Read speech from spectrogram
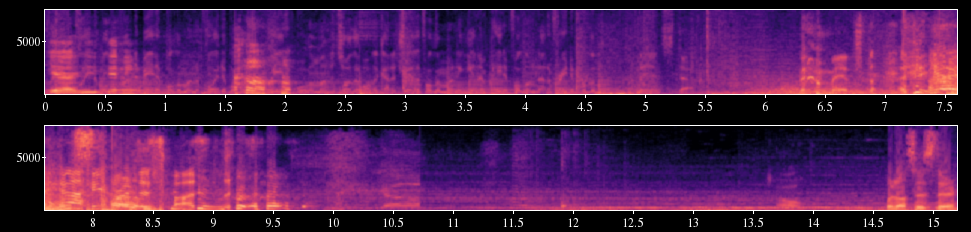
Yeah, he didn't. Man, stop. yeah, yeah, he runs his fast. Oh. What else is there?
